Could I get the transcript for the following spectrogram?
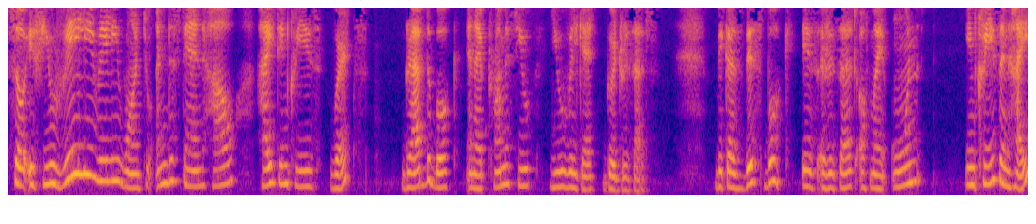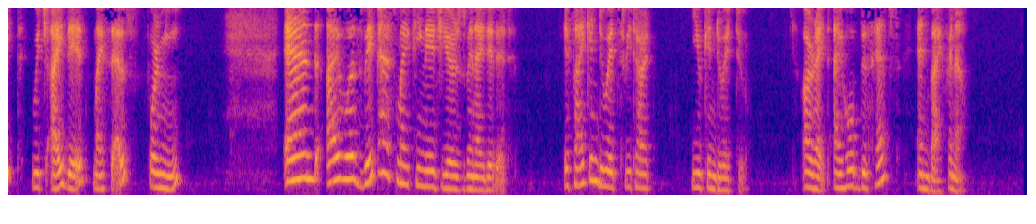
So if you really, really want to understand how height increase works, grab the book and I promise you, you will get good results. Because this book is a result of my own increase in height, which I did myself for me. And I was way past my teenage years when I did it. If I can do it, sweetheart, you can do it too. All right, I hope this helps and bye for now.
